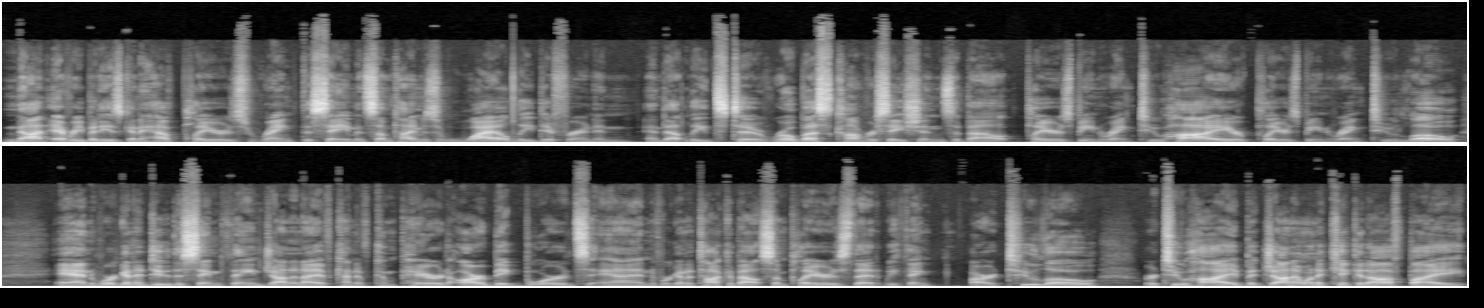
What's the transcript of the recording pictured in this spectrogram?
not everybody is going to have players ranked the same and sometimes wildly different. And, and that leads to robust conversations about players being ranked too high or players being ranked too low. And we're going to do the same thing. John and I have kind of compared our big boards, and we're going to talk about some players that we think are too low or too high. But, John, I want to kick it off by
